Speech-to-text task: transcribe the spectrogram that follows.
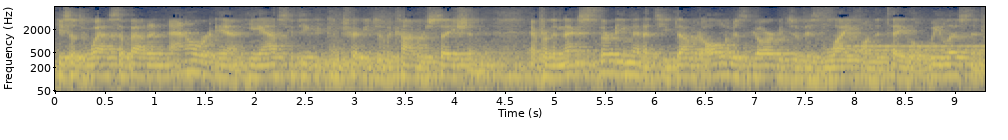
He says, Wes, about an hour in, he asked if he could contribute to the conversation. And for the next 30 minutes, he dumped all of his garbage of his life on the table. We listened.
